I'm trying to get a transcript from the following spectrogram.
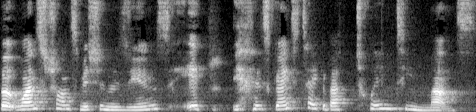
But once transmission resumes, it is going to take about 20 months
